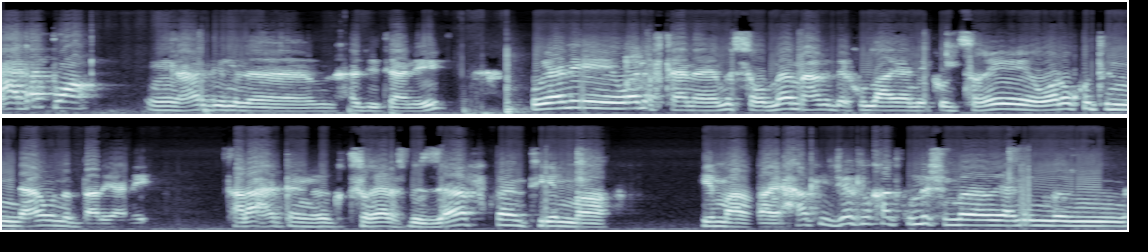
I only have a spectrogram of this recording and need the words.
هذا بوان هذه من من حدي تاني ويعني والفت أنا من الصغر ما مع هكذاك والله يعني كنت صغير ولو كنت نعاون الدار يعني. صراحة كنت صغير بزاف كانت يما يما رايحة. كي جات لقات كلش ما- يعني م-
